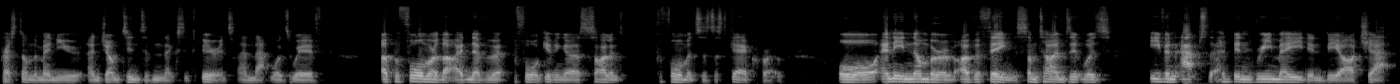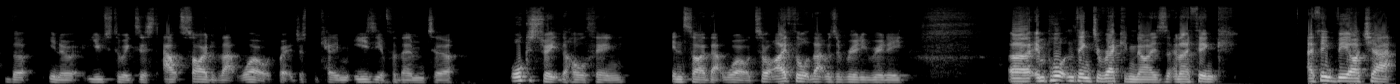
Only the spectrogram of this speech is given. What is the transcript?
pressed on the menu and jumped into the next experience. And that was with a performer that I'd never met before giving a silent performance as a scarecrow or any number of other things. Sometimes it was even apps that had been remade in VR chat that you know used to exist outside of that world, but it just became easier for them to orchestrate the whole thing inside that world. So I thought that was a really, really uh, important thing to recognize, and I think I think VR chat.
